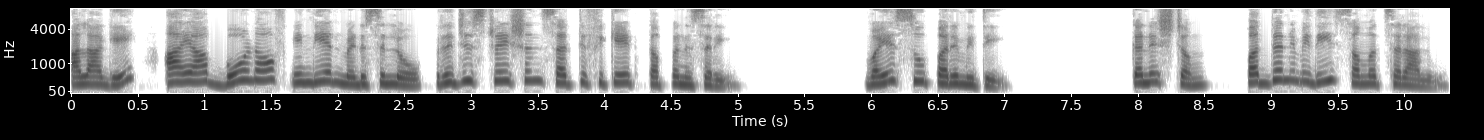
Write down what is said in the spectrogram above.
అలాగే ఆయా బోర్డ్ ఆఫ్ ఇండియన్ మెడిసిన్లో రిజిస్ట్రేషన్ సర్టిఫికేట్ తప్పనిసరి. వయస్సు పరిమితి. కనిష్టం పద్దెనిమిది సంవత్సరాలు.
